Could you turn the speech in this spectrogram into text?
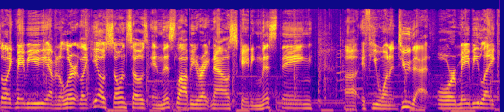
So like maybe you have an alert like, yo, so-and-so's in this lobby right now skating this thing. Uh, if you want to do that, or maybe like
